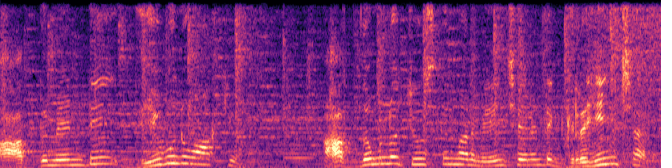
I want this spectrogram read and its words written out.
ఆ అద్దం ఏంటి? దేవుని వాక్యం. ఆ అద్దంలో చూసుకుని మనం ఏం చేయాలంటే గ్రహించాలి.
